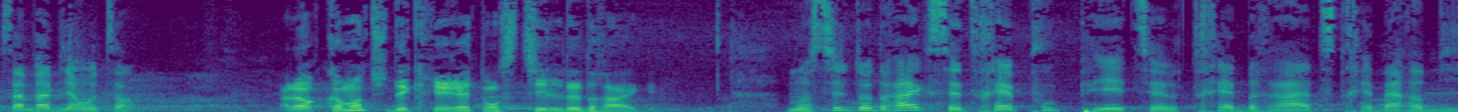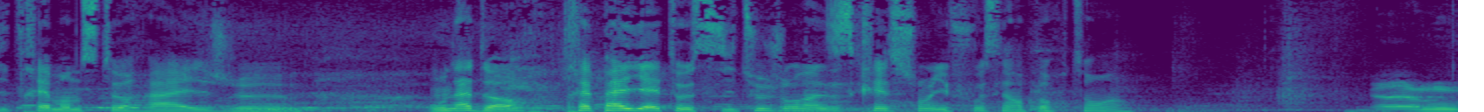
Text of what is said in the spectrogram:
Ça me va bien au teint. Alors, comment tu décrirais ton style de drague? Mon style de drague, c'est très poupée, très Brat, très Barbie, très Monster High. je- On adore. Très paillettes aussi. Toujours dans la discrétion, il faut, c'est important. hein. Euh,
